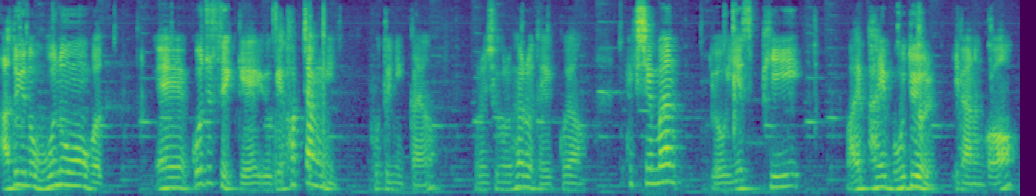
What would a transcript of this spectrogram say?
아두이노 우노에 꽂을 수 있게 이게 확장 보드니까요. 이런 식으로 회로 되어 있고요. 핵심은 요 ESP 와이파이 모듈이라는 거.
